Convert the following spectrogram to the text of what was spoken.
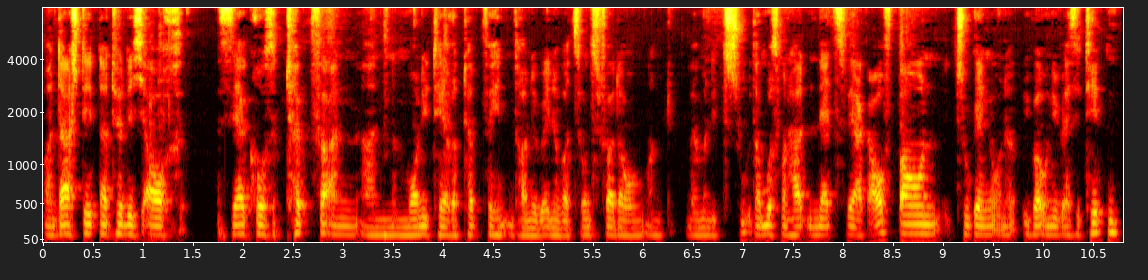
Und da steht natürlich auch sehr große Töpfe an, an monetäre Töpfe hinten dran über Innovationsförderung. Und wenn man die zu, da muss man halt ein Netzwerk aufbauen, Zugänge über Universitäten.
